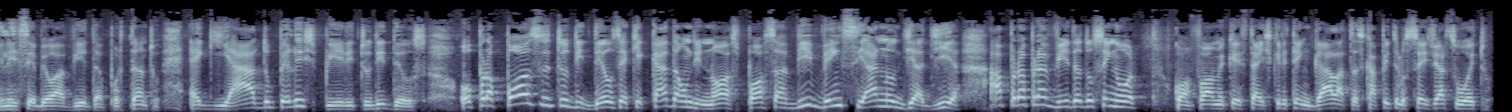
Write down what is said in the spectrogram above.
ele recebeu a vida, portanto, é guiado pelo Espírito de Deus. O propósito de Deus é que cada um de nós possa vivenciar no dia a dia a própria vida do Senhor, conforme que está escrito em Gálatas, capítulo 6, verso 8:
